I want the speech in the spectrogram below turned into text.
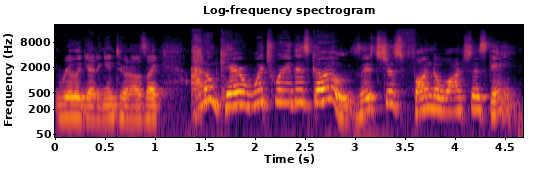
really getting into it. I was like, I don't care which way this goes. It's just fun to watch this game.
